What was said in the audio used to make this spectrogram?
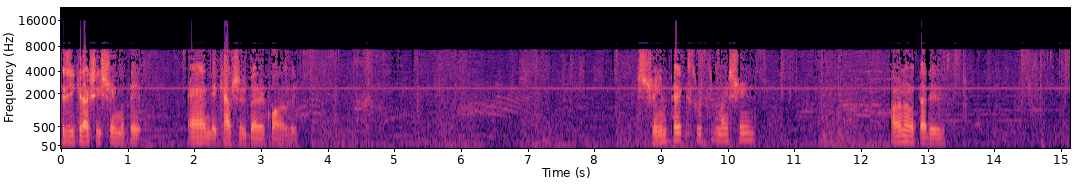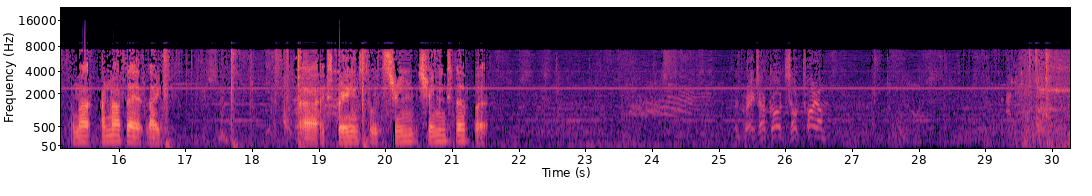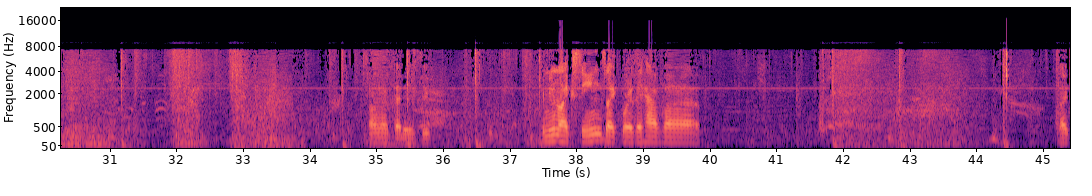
because you could actually stream with it, and it captures better quality. Stream picks with my stream? I don't know what that is. I'm not. I'm not that like. uh, experienced with stream streaming stuff, but greater good shall triumph. I don't know what that is, dude. You mean like scenes, like where they have uh, like,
